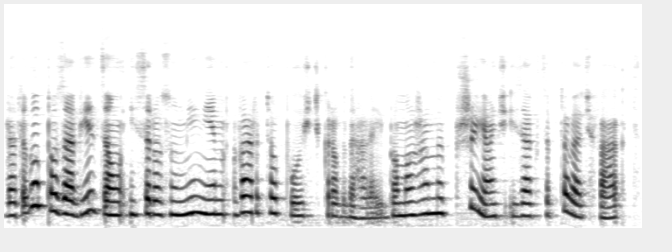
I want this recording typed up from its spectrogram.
Dlatego poza wiedzą i zrozumieniem warto pójść krok dalej, bo możemy przyjąć i zaakceptować fakt,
